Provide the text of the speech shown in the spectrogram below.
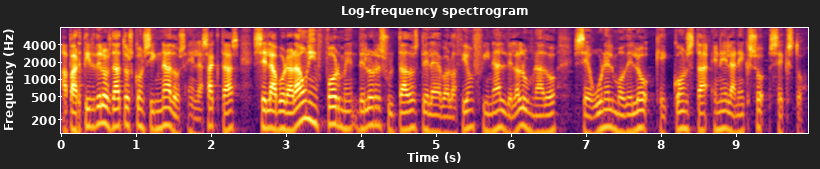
A partir de los datos consignados en las actas, se elaborará un informe de los resultados de la evaluación final del alumnado según el modelo que consta en el anexo sexto.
